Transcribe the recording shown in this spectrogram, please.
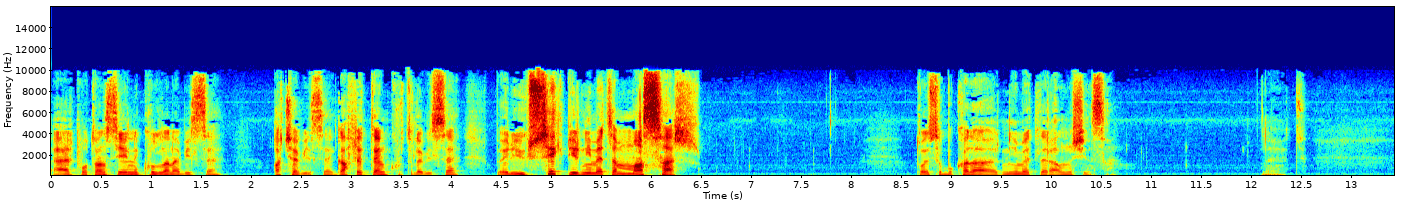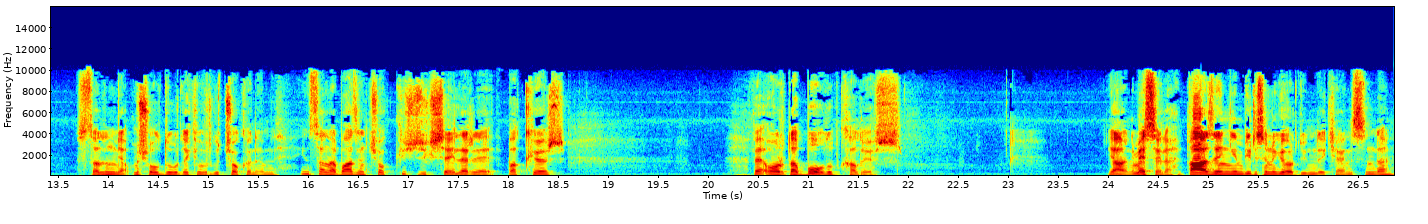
eğer potansiyelini kullanabilse, açabilse, gafletten kurtulabilse böyle yüksek bir nimete mazhar. Dolayısıyla bu kadar nimetler almış insan. Evet. Üstadın yapmış olduğu buradaki vurgu çok önemli. İnsanlar bazen çok küçücük şeylere bakıyor ve orada boğulup kalıyor. Yani mesela daha zengin birisini gördüğünde kendisinden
